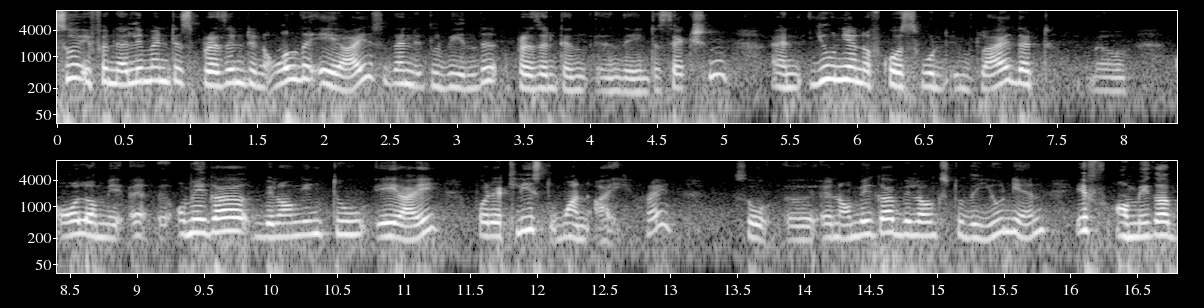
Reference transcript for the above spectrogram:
So, if an element is present in all the A i's, then it will be in the present in, in the intersection and union of course, would imply that uh, all omega, uh, omega belonging to a i for at least one i, right. So, uh, an omega belongs to the union if omega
